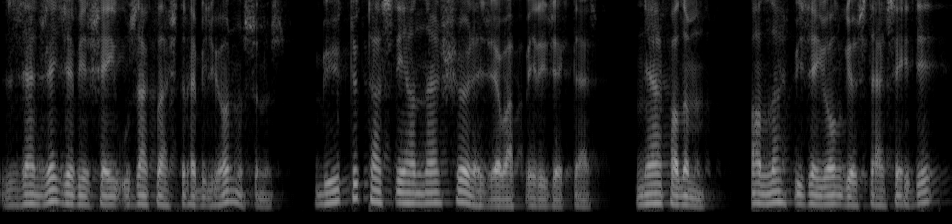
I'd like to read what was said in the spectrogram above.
zerrece bir şey uzaklaştırabiliyor musunuz? Büyüklük taslayanlar şöyle cevap verecekler. Ne yapalım? Allah bize yol gösterseydi,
